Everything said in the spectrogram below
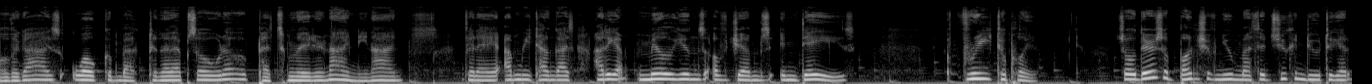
Hello there, guys. Welcome back to another episode of Pet Simulator 99. Today, I'm gonna be telling guys how to get millions of gems in days free to play. So, there's a bunch of new methods you can do to get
